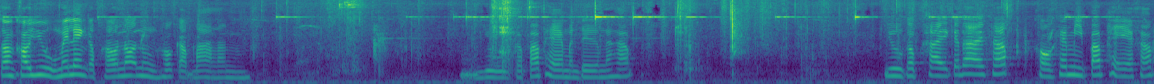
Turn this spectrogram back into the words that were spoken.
ตอนเขาอยู่ไม่เล่นกับเขาเนาะหนึ่งเขากลับบ้านแล้วหนึ่งอยู่กับป้าแพรเหมือนเดิมนะครับ อยู่กับใครก็ได้ครับ ขอแค่มีป้าแพรครับ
